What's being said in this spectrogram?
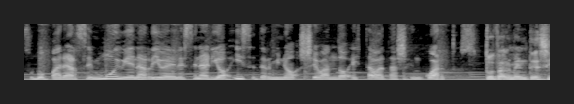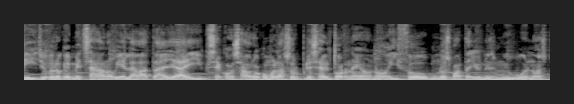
supo pararse muy bien arriba del escenario y se terminó llevando esta batalla en cuartos. Totalmente, sí. Yo creo que Mecha ganó bien la batalla y se consagró como la sorpresa del torneo, ¿no? Hizo unos batallones muy buenos,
